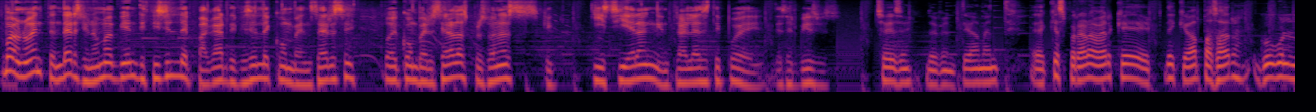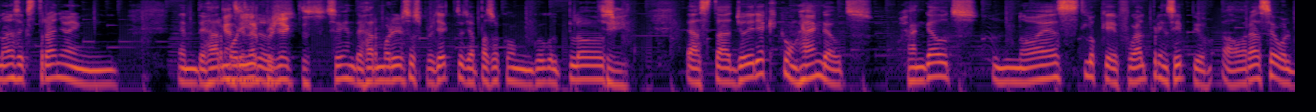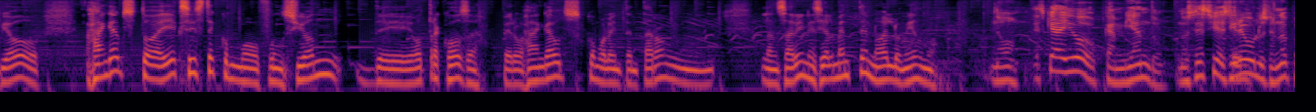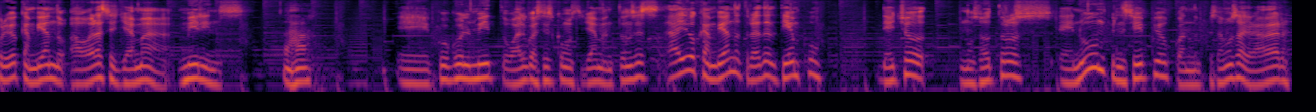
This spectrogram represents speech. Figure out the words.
bueno, no entender, sino más bien difícil de pagar, difícil de convencerse o de convencer a las personas que quisieran entrarle a ese tipo de, servicios. Sí, sí, definitivamente. Hay que esperar a ver qué, de qué va a pasar. Google no es extraño en, dejar morir proyectos. Sí, en dejar morir sus proyectos. Ya pasó con Google Plus. Sí. Hasta yo diría que con Hangouts. Hangouts no es lo que fue al principio. Ahora se volvió. Hangouts todavía existe como función de otra cosa, pero Hangouts, como lo intentaron lanzar inicialmente, no es lo mismo. No, es que ha ido cambiando. No sé si decir evolucionando, pero ha ido cambiando. Ahora se llama Meetings. Ajá. Eh, Google Meet o algo así es como se llama. Entonces ha ido cambiando a través del tiempo. De hecho, nosotros en un principio, cuando empezamos a grabar,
